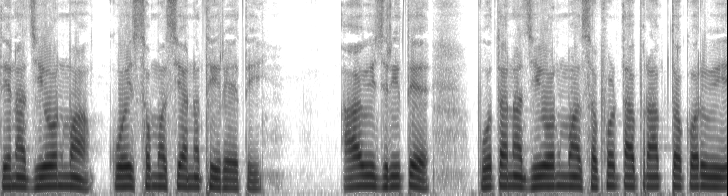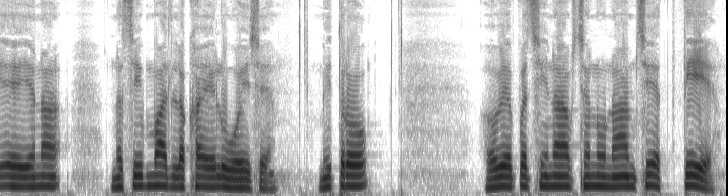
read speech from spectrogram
તેના જીવનમાં કોઈ સમસ્યા નથી રહેતી. આવી જ રીતે પોતાના જીવનમાં સફળતા પ્રાપ્ત કરવી એ એના નસીબમાં જ લખાયેલું હોય છે. મિત્રો, હવે પછીના અક્ષરનું નામ છે તે.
